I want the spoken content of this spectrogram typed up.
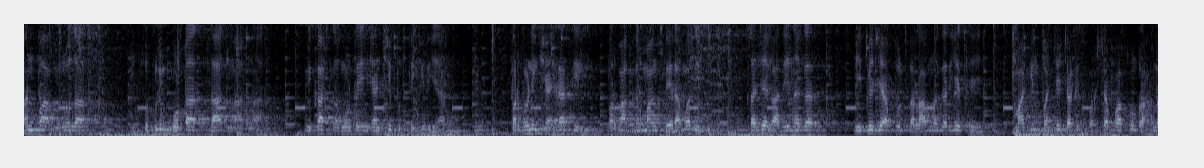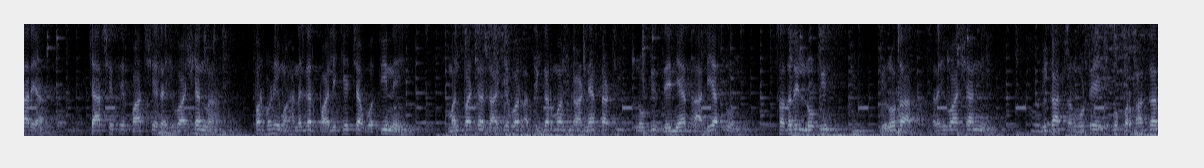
मनपा विरोधात सुप्रीम कोर्टात दाद मागणार विकास लगोटे यांची प्रतिक्रिया. परभणी शहरातील प्रभाग क्रमांक तेरामधील Sanjay Gandhinagar A P J Abdul Kalam नगर येथे मागील पंचेचाळीस वर्षापासून राहणाऱ्या चारशे ते पाचशे रहिवाशांना परभणी महानगरपालिकेच्या वतीने मनपाच्या जागेवर अतिक्रमण काढण्यासाठी नोटीस देण्यात आली असून सदरील नोटीस विरोधात रहिवाशांनी विकास लंगोटे व प्रभाकर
